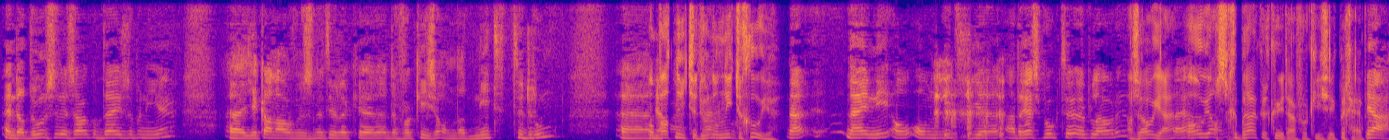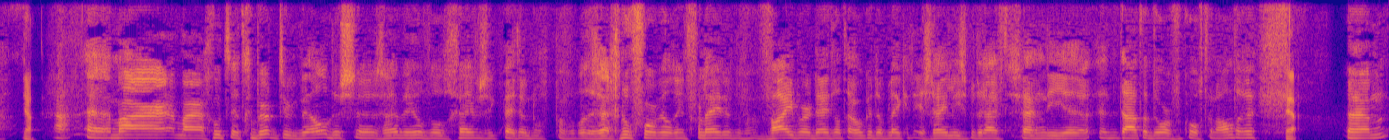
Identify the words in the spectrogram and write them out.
En dat doen ze dus ook op deze manier. Uh, je kan overigens natuurlijk uh, ervoor kiezen om dat niet te doen. Uh, om wat niet te doen? Om niet te groeien? Nou, nee, niet, om niet je adresboek te uploaden. Ah, zo ja. oh, als gebruiker kun je daarvoor kiezen, ik begrijp. Ja. ja. ja maar, maar goed, het gebeurt natuurlijk wel. Dus ze hebben heel veel gegevens. Ik weet ook nog, bijvoorbeeld, er zijn genoeg voorbeelden in het verleden. Viber deed dat ook. Dat bleek het Israëlisch bedrijf te zijn die data doorverkocht aan anderen. Ja. Um,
